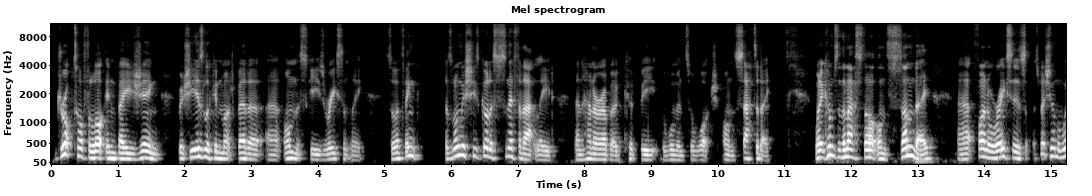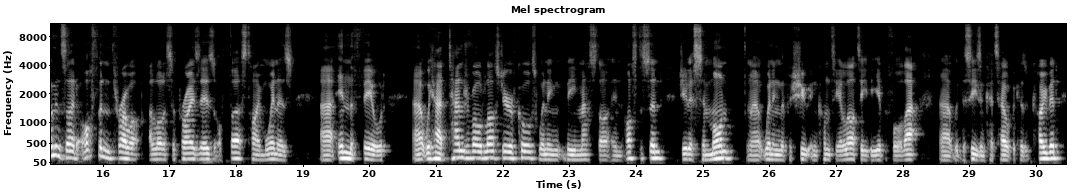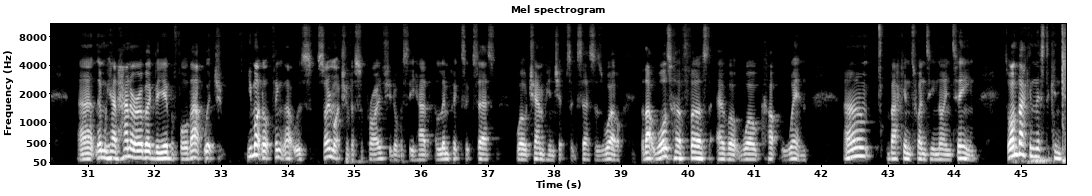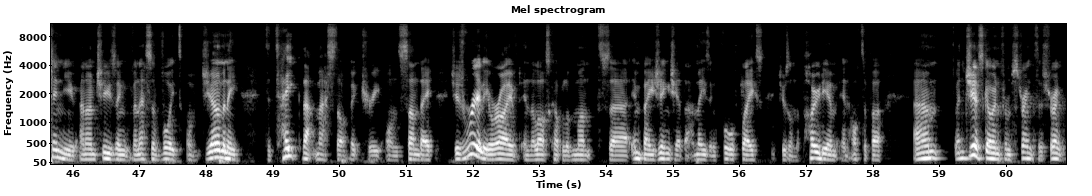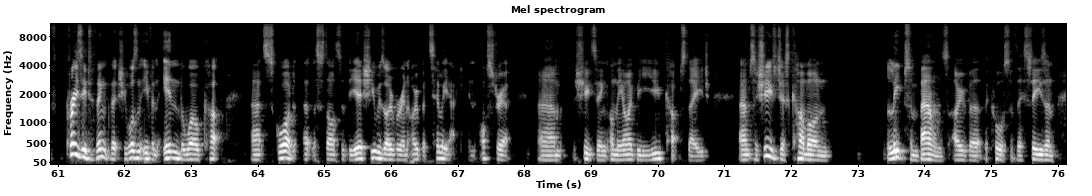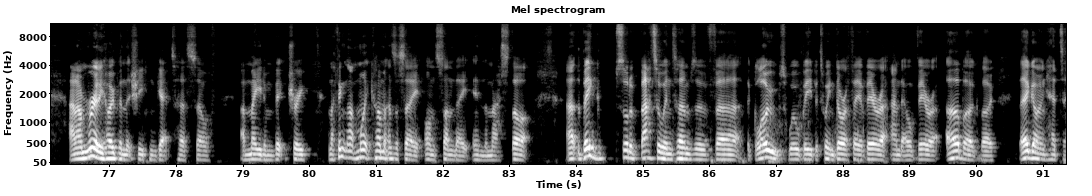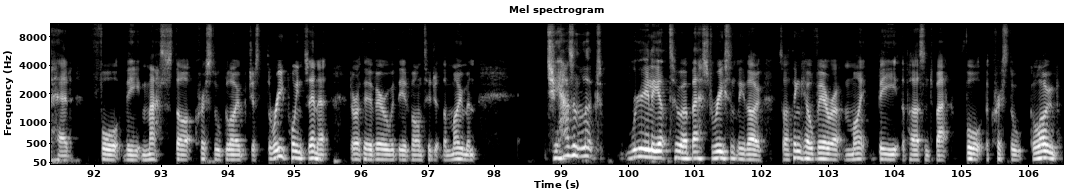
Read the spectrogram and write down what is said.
dropped off a lot in Beijing, but she is looking much better uh, on the skis recently. So I think as long as she's got a sniff of that lead, then Hannah Öberg could be the woman to watch on Saturday. When it comes to the mass start on Sunday, uh, final races, especially on the women's side, often throw up a lot of surprises or first time winners uh, in the field. Uh, we had Tandrevold last year, of course, winning the mass start in Ostersund. Julia Simon uh, winning the pursuit in Kontiolahti the year before that, uh, with the season curtailed because of COVID. Uh, then we had Hannah Öberg the year before that, which you might not think that was so much of a surprise. She'd obviously had Olympic success, World Championship success as well, but that was her first ever World Cup win um, back in 2019. So I'm backing this to continue, and I'm choosing Vanessa Voigt of Germany to take that mass start victory on Sunday. She's really arrived in the last couple of months. Uh, in Beijing, she had that amazing fourth place. She was on the podium in Otepää. Um, and just going from strength to strength. Crazy to think that she wasn't even in the World Cup uh, squad at the start of the year. She was over in Obertilliach in Austria, um, shooting on the IBU Cup stage. Um, so she's just come on leaps and bounds over the course of this season. And I'm really hoping that she can get herself a maiden victory. And I think that might come, as I say, on Sunday in the mass start. Uh, the big sort of battle in terms of uh, the globes will be between Dorothea Wierer and Elvira Öberg, though. They're going head to head for the mass start crystal globe. Just three points in it. Dorothea Wierer with the advantage at the moment. She hasn't looked really up to her best recently, though. So I think Elvira might be the person to back for the Crystal Globe.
